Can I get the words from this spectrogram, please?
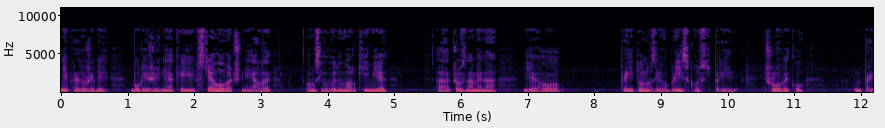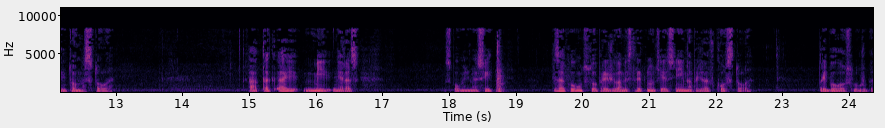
Nie preto, že by bol Ježiš nejaký vzťahovačný, ale on si uvedomoval, kým je a čo znamená jeho prítomnosť, jeho blízkosť pri človeku pri tom stole. A tak aj my neraz, spomeňme si, za akou úctou prežívame stretnutie s ním napríklad v kostole, pri bohoslúžbe.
